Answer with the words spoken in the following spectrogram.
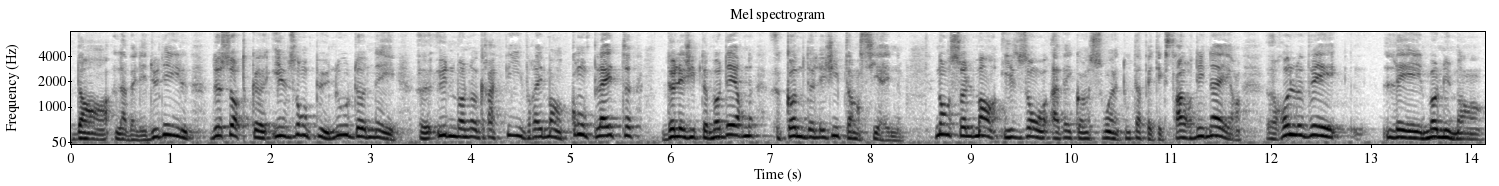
dans la vallée du Nil, de sorte qu'ils ont pu nous donner euh, une monographie vraiment complète de l'Égypte moderne euh, comme de l'Égypte ancienne. Non seulement ils ont, avec un soin tout à fait extraordinaire, relevé les monuments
